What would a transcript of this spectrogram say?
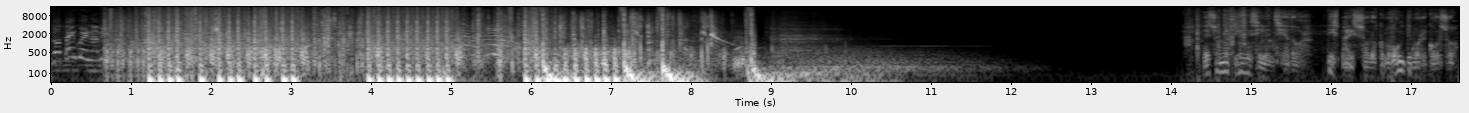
Lo tengo en la mira. Eso no tiene silenciador. Dispare solo como último recurso.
